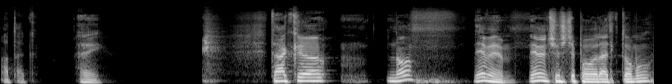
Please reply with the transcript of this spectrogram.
a tak. Hej. Tak, e, no, neviem. Neviem, čo ešte povedať k tomu.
